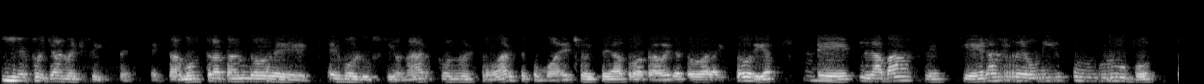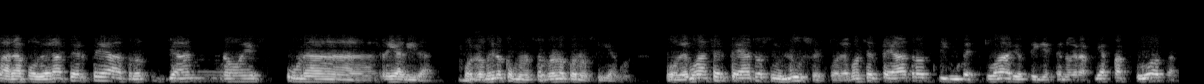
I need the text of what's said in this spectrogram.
y eso ya no existe. Estamos tratando de evolucionar con nuestro arte, como ha hecho el teatro a través de toda la historia. Eh, la base, que era reunir un grupo para poder hacer teatro, ya no es una realidad por lo menos como nosotros lo conocíamos. Podemos hacer teatro sin luces, podemos hacer teatro sin vestuario, sin escenografía factuosa,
